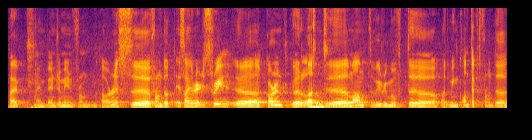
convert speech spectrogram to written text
Hi, I'm Benjamin from Arnes uh, from .si registry. Uh, current uh, last uh, month we removed uh, admin contact from the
